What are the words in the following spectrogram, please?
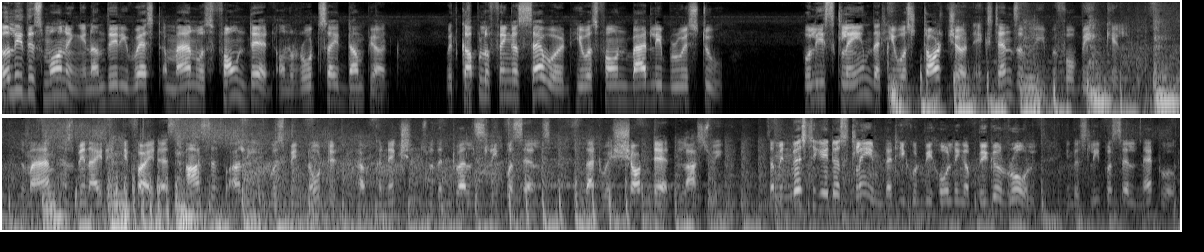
Early this morning in Andheri West, a man was found dead on a roadside dump yard. With couple of fingers severed, he was found badly bruised too. Police claim that he was tortured extensively before being killed. The man has been identified as Asif Ali, who has been noted to have connections with the 12 sleeper cells that were shot dead last week. Some investigators claim that he could be holding a bigger role in the sleeper cell network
